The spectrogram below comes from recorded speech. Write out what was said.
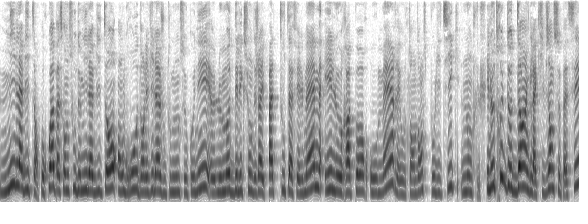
1000 habitants. Pourquoi? Parce qu'en dessous de 1000 habitants, en gros, dans les villages où tout le monde se connaît, euh, le mode d'élection déjà est pas tout à fait le même et le rapport au maire et aux tendances politiques non plus. Et le truc de dingue là qui vient de se passer,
